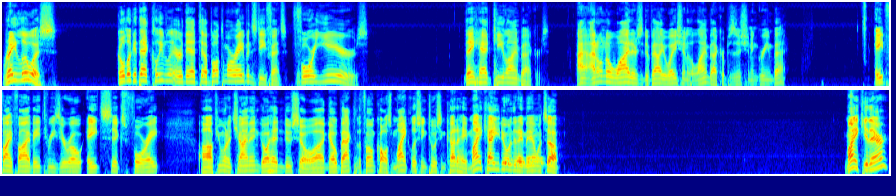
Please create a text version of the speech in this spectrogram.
Ray Lewis. Go look at that Cleveland or that uh, Baltimore Ravens defense. For years, they had key linebackers. I, I don't know why there's a devaluation of the linebacker position in Green Bay. 855 830 8648. Uh, if you want to chime in, go ahead and do so. Uh, go back to the phone calls. Mike listening to us in Cudahy. Mike, how you doing today, man? What's up? Mike, you there?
